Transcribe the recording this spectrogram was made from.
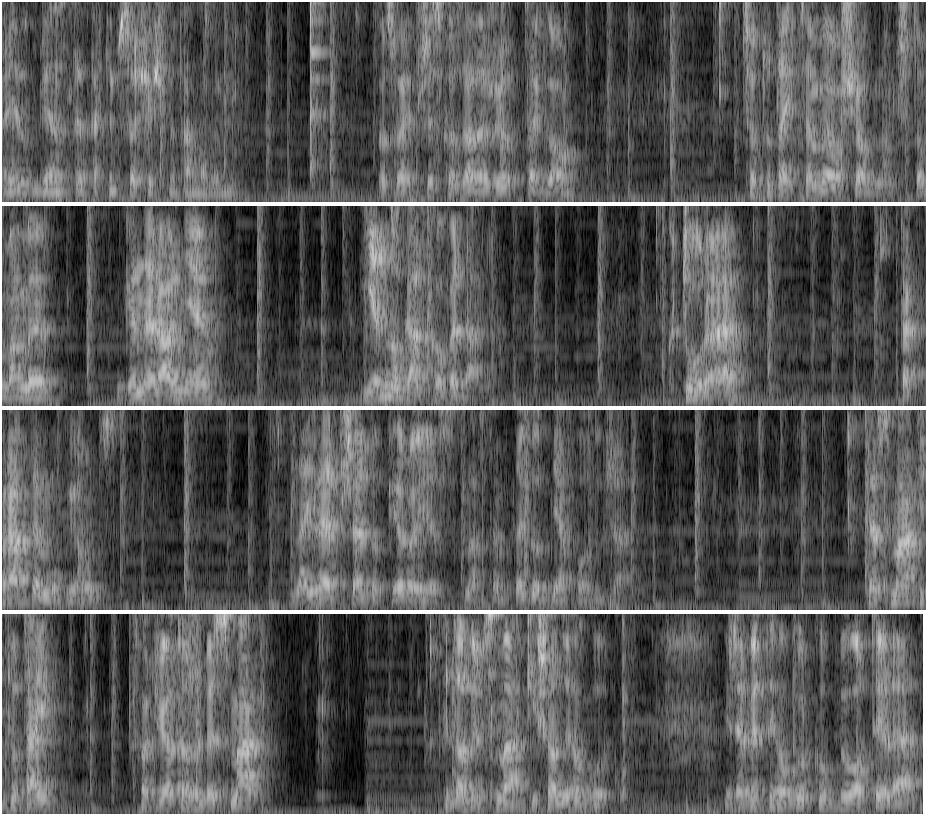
a jest gęste w takim sosie śmietanowym. Posłuchaj, wszystko zależy od tego, co tutaj chcemy osiągnąć. To mamy generalnie jednogarnkowe dania, które, tak prawdę mówiąc, najlepsze dopiero jest następnego dnia po odgrzaniu. Te smaki tutaj, chodzi o to, żeby smak, wydobyć smak kiszonych ogórków. I żeby tych ogórków było tyle,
